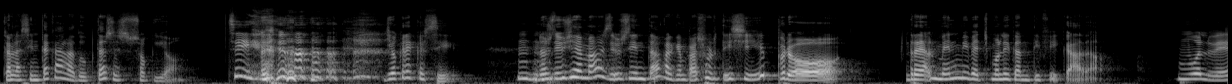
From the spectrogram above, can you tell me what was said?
que la cinta que haga dubtes és sóc jo. Sí. Jo crec que sí. No es diu Gemma, es diu Cinta, perquè em va sortir així, però realment m'hi veig molt identificada. Molt bé.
